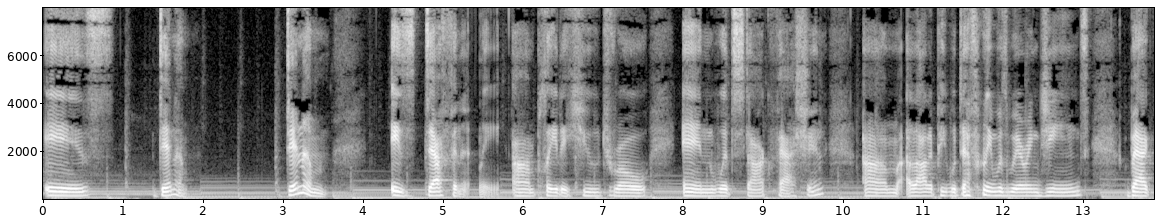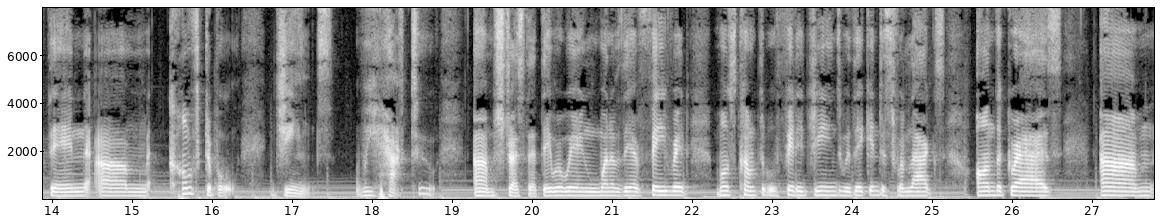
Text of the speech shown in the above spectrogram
is denim. Denim is definitely um, played a huge role in Woodstock fashion. Um, a lot of people definitely was wearing jeans back then. Um, comfortable jeans. We have to um, stress that they were wearing one of their favorite, most comfortable fitted jeans where they can just relax on the grass, um,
